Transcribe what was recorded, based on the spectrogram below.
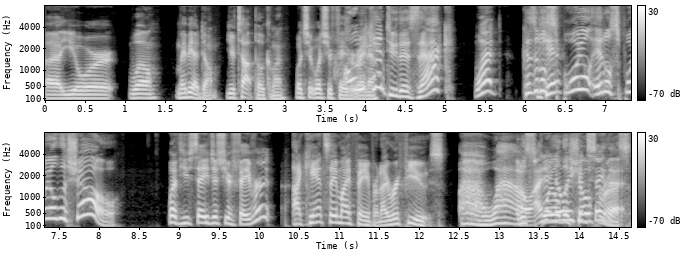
uh, your well, maybe I don't. Your top Pokemon. What's your what's your favorite Oh, right can't do this, Zach, What? because it'll spoil. It'll spoil the show. What if you say just your favorite? I can't say my favorite. I refuse. Oh wow! It'll I didn't spoil know the you show could say for that. us.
